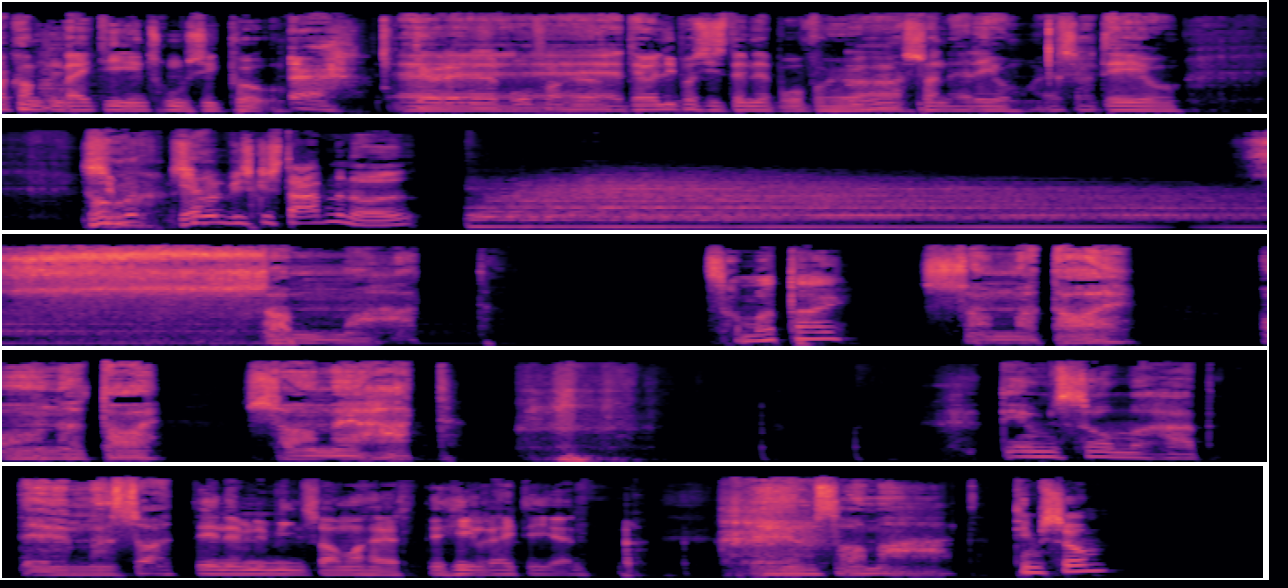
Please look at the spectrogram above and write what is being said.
Så kom den rigtige intromusik på. Ja, det var den, jeg havde brug for at høre. Øh, Det var lige præcis den, jeg havde brug for at høre, mm. og sådan er det jo. Altså, det er jo... Simon, Uh, Simon vi skal starte med noget. Sommerhat, Sommerdag. sommerdag, underdag, sommerhat. Dem sommerhat. Det er, man så, det er nemlig min sommerhat. Det er helt rigtigt, Jan. Er sommerhat. Dim sum.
